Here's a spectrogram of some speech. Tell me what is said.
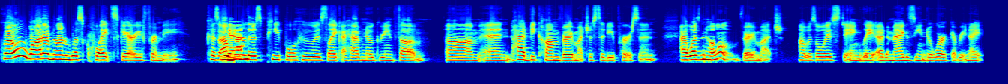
Grow a watermelon was quite scary for me because I'm yeah. one of those people who is like, I have no green thumb, um, and had become very much a city person. I wasn't home very much. I was always staying late at a magazine to work every night.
